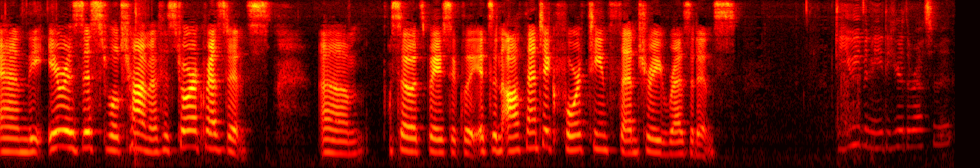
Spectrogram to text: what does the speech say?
and the irresistible charm of historic residence. Um, so it's basically it's an authentic 14th century residence. Do you even need to hear the rest of it?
